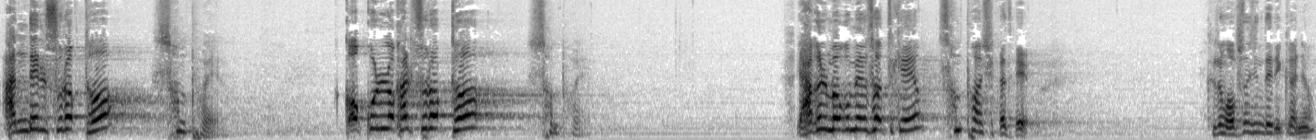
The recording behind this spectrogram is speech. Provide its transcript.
안 될수록 더 선포해요. 거꾸로 갈수록 더 선포해요. 약을 먹으면서 어떻게 해요? 선포하셔야 돼요. 그럼 없어진다니까요.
